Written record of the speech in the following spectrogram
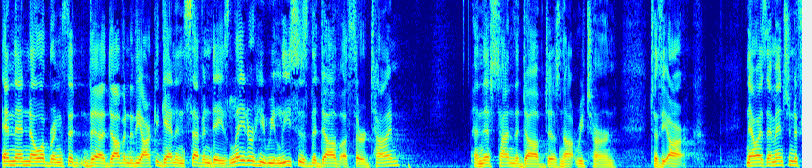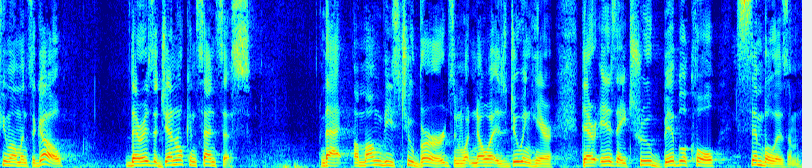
And then Noah brings the, the dove into the ark again, and seven days later, he releases the dove a third time. And this time, the dove does not return to the ark. Now, as I mentioned a few moments ago, there is a general consensus that among these two birds and what Noah is doing here, there is a true biblical symbolism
